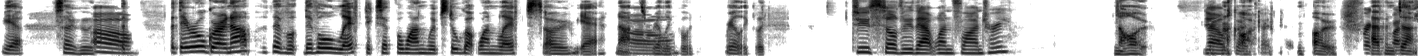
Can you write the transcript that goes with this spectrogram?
Yeah, so good. Oh, but they're all grown up. They've they've all left except for one. We've still got one left. So yeah, no, it's really oh. good, really good. Do you still do that one's laundry? No, No, no, good, good, good. no. Haven't done.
